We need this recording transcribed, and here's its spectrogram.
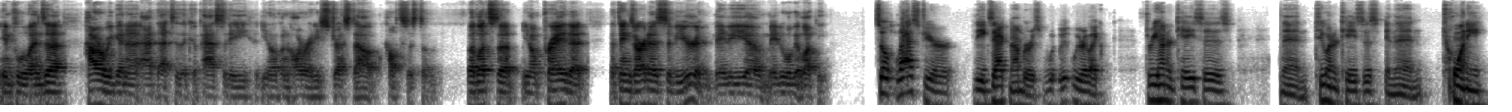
influenza, how are we going to add that to the capacity? You know, of an already stressed out health system. But let's uh, you know pray that that things aren't as severe, and maybe uh, maybe we'll get lucky. So last year, the exact numbers we, we were like 300 cases, then 200 cases, and then 20,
